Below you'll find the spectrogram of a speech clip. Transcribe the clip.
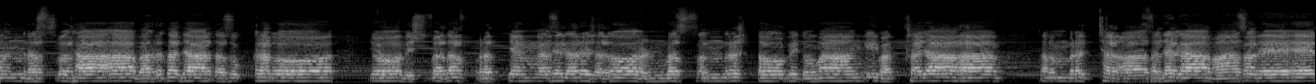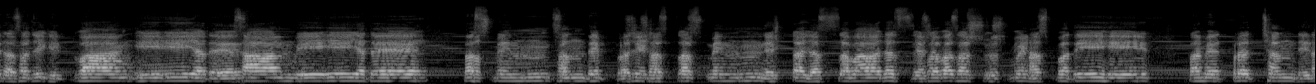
मन्द्रस्वधा वर्तजातसुक्रतो यो विश्वतः प्रत्यङ्गसिदर्शतोरण्वः सन्दृष्टोऽपि तुमाङ्गिपक्षयाः तम् पृच्छता स जगामास वेदस चिकित्वाङ्गीयते सान्वीयते तस्मिन् सन्ति प्रशिषस्तस्मिन्निष्टयः सवाजस्य शवसः शुष्मिणस्पतिः। तमित्पृच्छन्ति न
